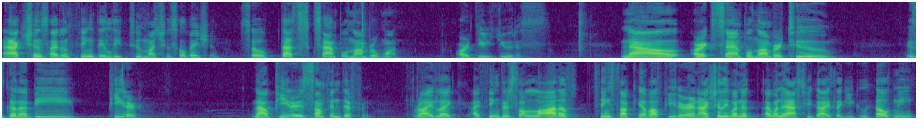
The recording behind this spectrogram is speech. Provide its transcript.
actions, I don't think they lead too much to salvation. So that's example number one, our dear Judas. Now, our example number two is going to be Peter. Now, Peter is something different, right? Like, I think there's a lot of things talking about Peter. And actually, when I want to ask you guys, like, you could help me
